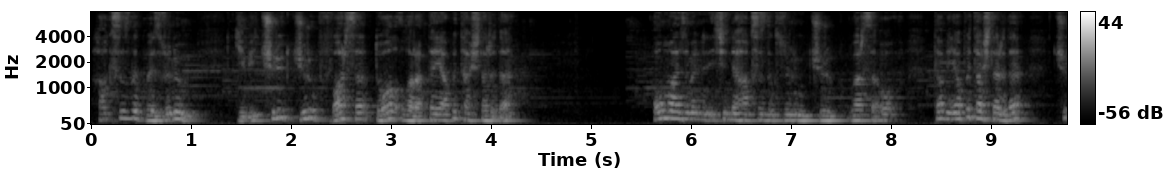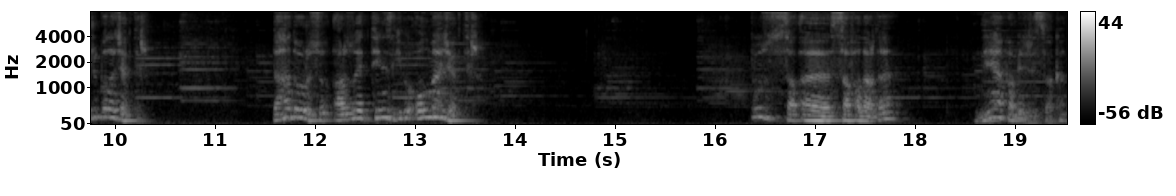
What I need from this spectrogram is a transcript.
haksızlık ve zulüm gibi çürük çürük varsa doğal olarak da yapı taşları da o malzemenin içinde haksızlık, zulüm, çürük varsa o tabi yapı taşları da çürük olacaktır. Daha doğrusu arzu ettiğiniz gibi olmayacaktır. Bu e, safhalarda ne yapabiliriz fakat?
